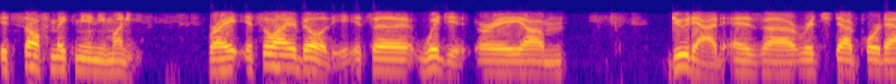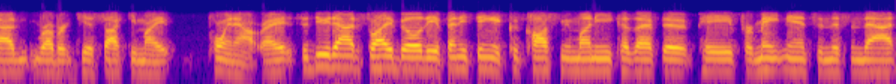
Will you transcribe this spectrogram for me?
itself make me any money, right? It's a liability. It's a widget or a um, doodad, as uh, Rich Dad Poor Dad Robert Kiyosaki might point out, right? It's a doodad, it's liability. If anything, it could cost me money because I have to pay for maintenance and this and that.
